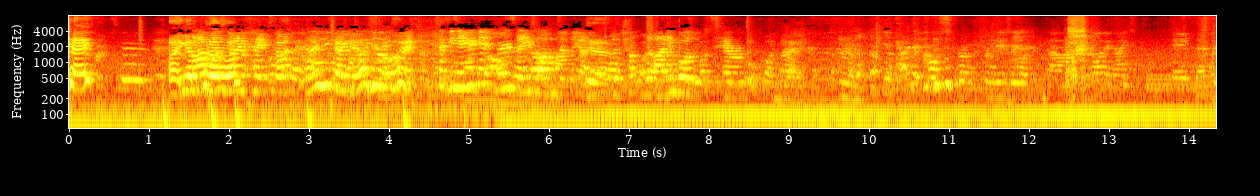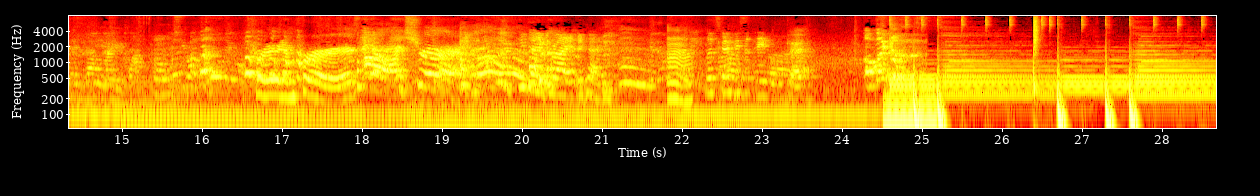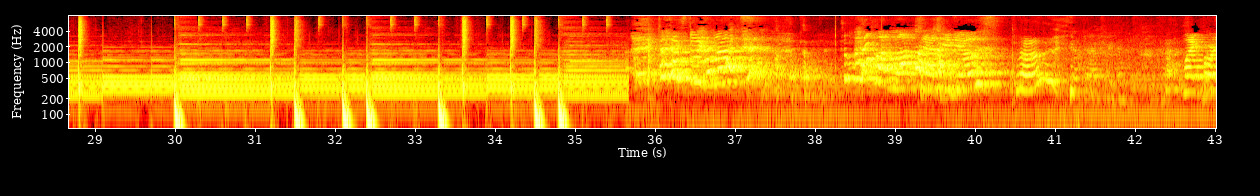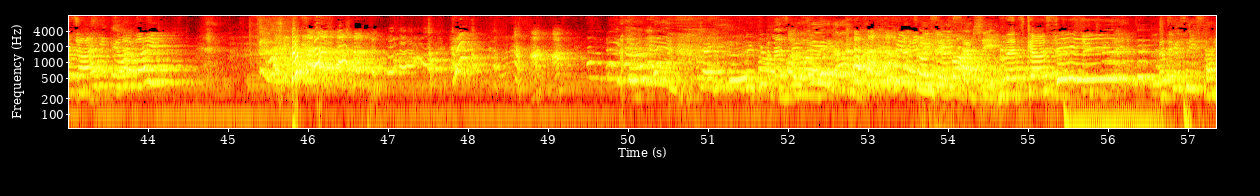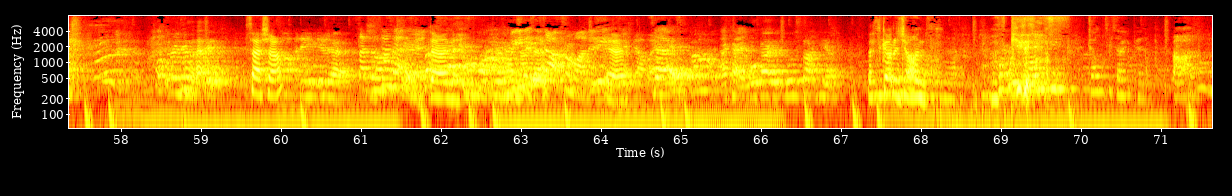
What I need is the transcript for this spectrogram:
Come on, Kate. Oh, you gotta put on one? There you go, girl. You look good. Except you need to get through these ones. That, like, Yeah. the, tr- the ironing board looks terrible. Prue and Trude. Oh, sure. Okay, great. Okay. Mm. Let's go visit people. Okay. Oh my god. Sasha. Sasha's done that. Done. We're gonna start from one. Yeah. Okay, we'll go. We'll start here. Let's go to John's. Let's get it. John's is open. Let's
